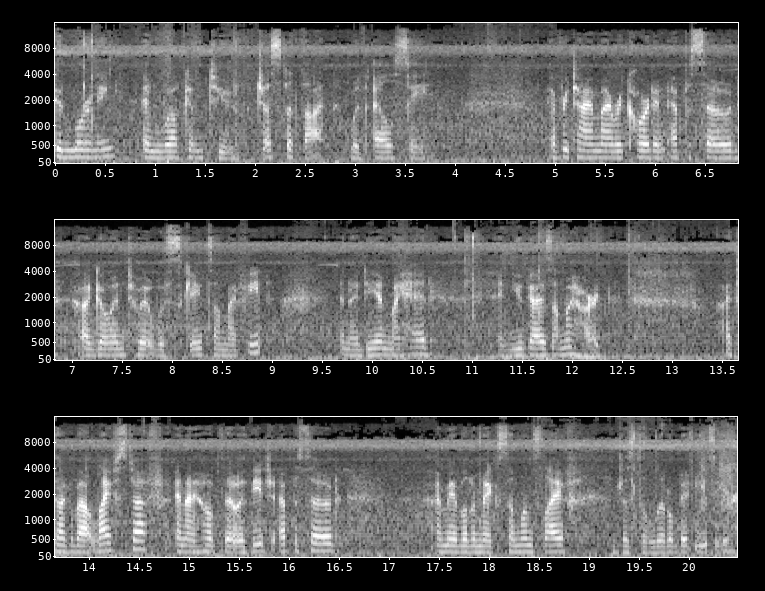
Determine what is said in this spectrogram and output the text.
Good morning and welcome to Just a Thought with Elsie. Every time I record an episode, I go into it with skates on my feet, an idea in my head, and you guys on my heart. I talk about life stuff, and I hope that with each episode, I'm able to make someone's life just a little bit easier.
